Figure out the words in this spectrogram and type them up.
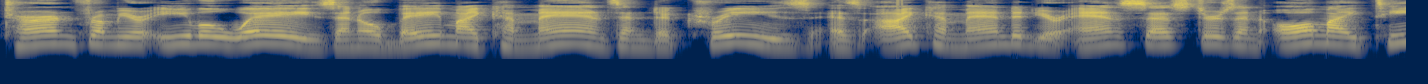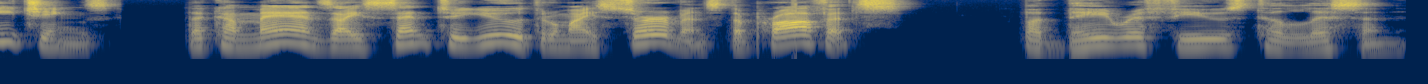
Turn from your evil ways and obey my commands and decrees as I commanded your ancestors and all my teachings, the commands I sent to you through my servants, the prophets. But they refused to listen.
